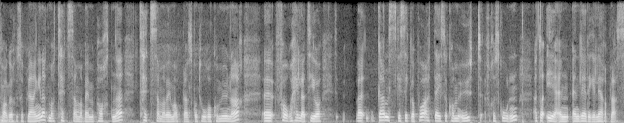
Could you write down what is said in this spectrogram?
fag- og yrkesopplæringen, at vi har tett samarbeid med partene, tett samarbeid med opplandskontor og kommuner, eh, for å hele tida være ganske sikker på at de som kommer ut fra skolen, at det er en, en ledig læreplass.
